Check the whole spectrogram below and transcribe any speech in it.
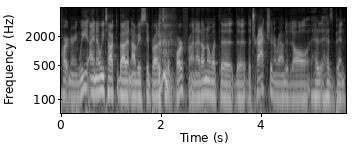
partnering. We I know we talked about it and obviously brought it to the forefront. I don't know what the the, the traction around it all ha, has been.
